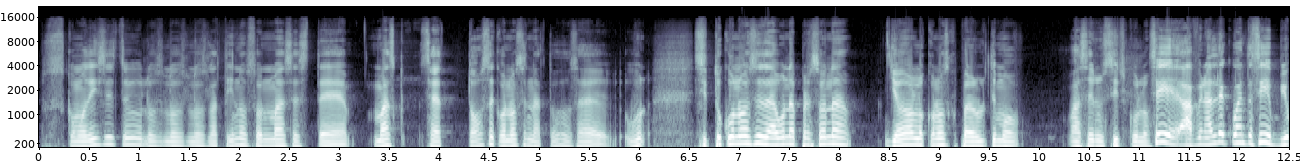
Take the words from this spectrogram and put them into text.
pues, como dices tú, los, los, los latinos son más, este, más, o sea, todos se conocen a todos. O sea, un- si tú conoces a una persona, yo no lo conozco, pero al último va a ser un círculo. Sí, a final de cuentas, sí. Yo,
